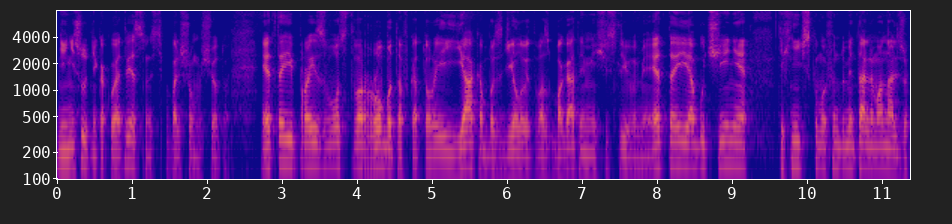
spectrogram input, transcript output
не несут никакой ответственности, по большому счету. Это и производство роботов, которые якобы сделают вас богатыми и счастливыми. Это и обучение техническому фундаментальному анализу.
